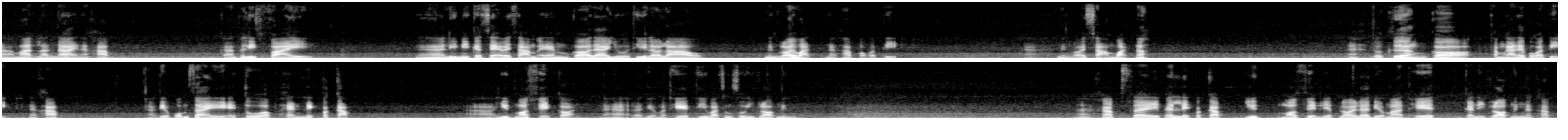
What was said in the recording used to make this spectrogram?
สามารถรันได้นะครับ การผลิตไฟนะฮะลิมิตกระแสไว้ 3 แอมป์ก็ได้อยู่ที่ราวๆ 100 วัตต์นะครับ ปกติอ่า103 วัตต์เนาะะตัวเครื่องก็ทำงานได้ปกตินะครับ เดี๋ยวผมใส่ไอตัวแผ่นเหล็กประกับยึดมอสเฟตก่อนนะฮะแล้วเดี๋ยวมาเทสที่วัดสูงๆอีกรอบหนึ่ง อ่าครับใส่แผ่นเหล็กประกับยึดมอสเฟตเรียบร้อยแล้วเดี๋ยวมาเทสกันอีกรอบหนึ่งนะครับ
